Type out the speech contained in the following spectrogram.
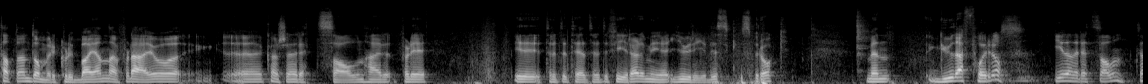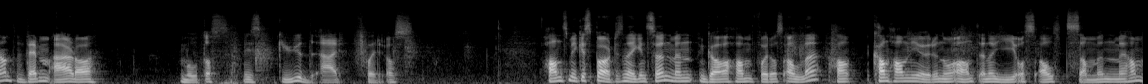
tatt med en dommerklubba igjen, for det er jo eh, kanskje rettssalen her fordi i 33-34 er det mye juridisk språk. Men Gud er for oss i den rettssalen. Hvem er da mot oss, hvis Gud er for oss? Han som ikke sparte sin egen sønn, men ga ham for oss alle, han, kan han gjøre noe annet enn å gi oss alt sammen med ham?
